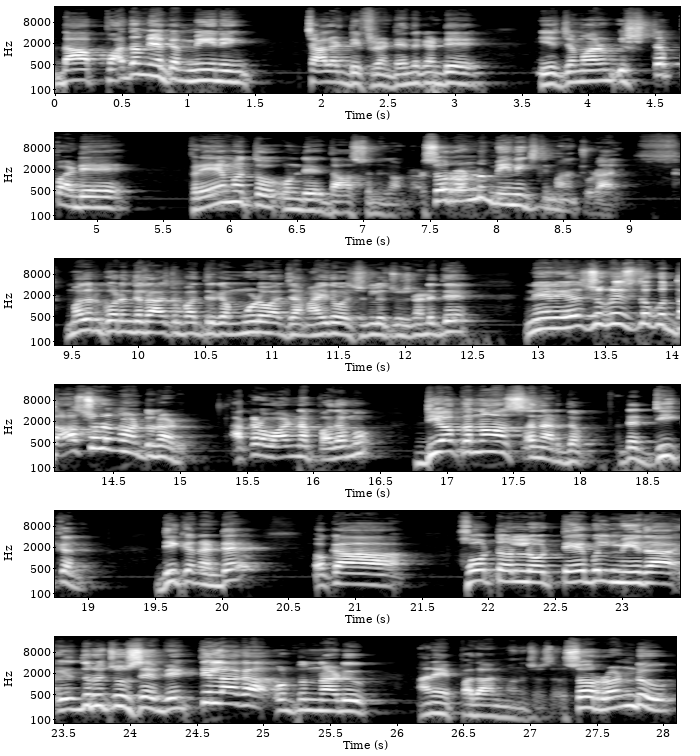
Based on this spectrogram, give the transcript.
దా పదం యొక్క మీనింగ్ చాలా డిఫరెంట్. ఎందుకంటే యజమానుడికి ఇష్టపడే ప్రేమతో ఉండే దాసునిగా ఉంటాడు సో రెండు మీనింగ్స్ని మనం చూడాలి. మొదటి కొరింతల రాష్ట్ర పత్రిక మూడవ అధ్యాయం ఐదవ వచనంలో చూసినట్టయితే నేను యేసుక్రీస్తుకు దాసుడను అంటున్నాడు. అక్కడ వాడిన పదము డియోకనాస్ అని అర్థం. అంటే డీకన్. డీకన్ అంటే ఒక హోటల్లో టేబుల్ మీద ఎదురు చూసే వ్యక్తిలాగా ఉంటున్నాడు అనే పదాన్ని మనం చూస్తాం. సో రెండు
